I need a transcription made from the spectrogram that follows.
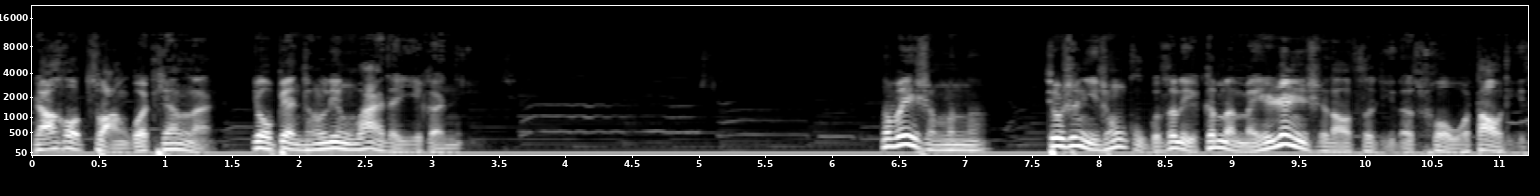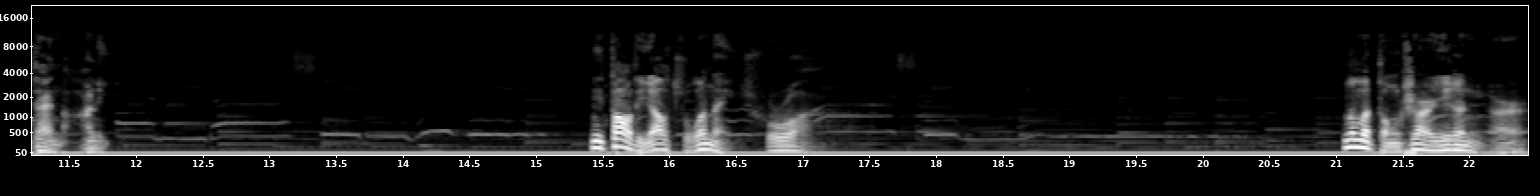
然后转过天来又变成另外的一个你，那为什么呢？就是你从骨子里根本没认识到自己的错误到底在哪里，你到底要着哪出啊？那么懂事儿一个女儿，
